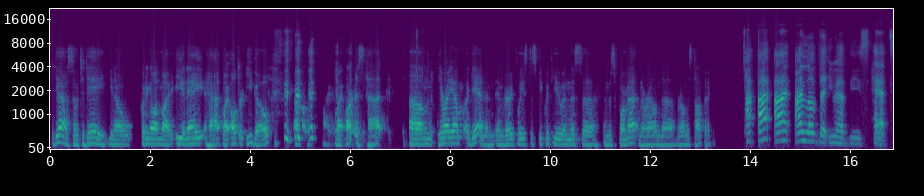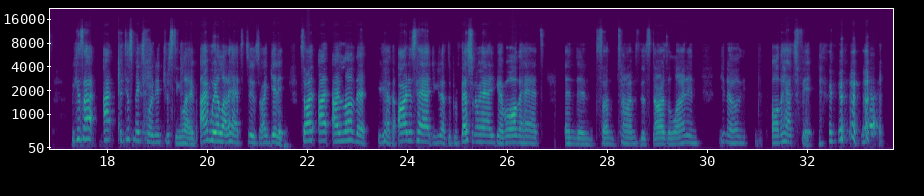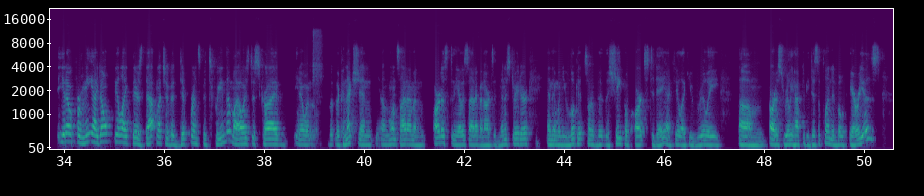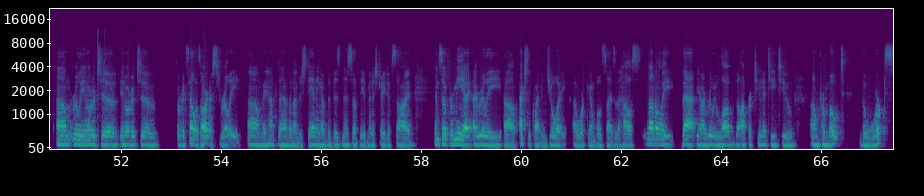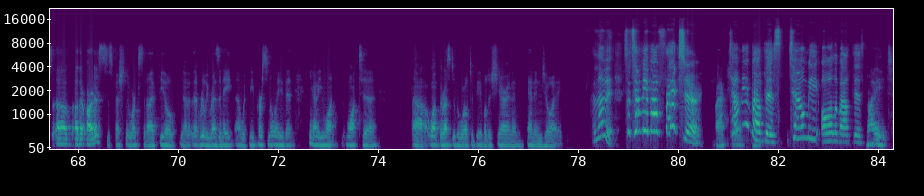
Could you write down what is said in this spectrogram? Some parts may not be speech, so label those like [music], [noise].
yeah, so today, you know, putting on my ENA hat, my alter ego, um, [laughs] my, my, artist hat, um, here I am again, and, and, very pleased to speak with you in this uh, in this format and around uh, around this topic. I, I I I love that you have these hats because I, I it just makes for an interesting life. I wear a lot of hats too, so I get it. So I I, I love that you can have the artist hat, you can have the professional hat, you can have all the hats, and then sometimes the stars align and you know all the hats fit. [laughs] yeah, you know, for me, I don't feel like there's that much of a difference between them. I always describe, you know, the, the connection on one side, I'm an artist, and the other side, I'm an arts administrator. And then when you look at sort of the, the shape of arts today, I feel like you really, um, artists really have to be disciplined in both areas, um, really, in order to, in order to sort of excel as artists, really. Um, they have to have an understanding of the business of the administrative side and so for me, I, I really uh, actually quite enjoy uh, working on both sides of the house. Not only that, you know, I really love the opportunity to um, promote the works of other artists, especially works that I feel, you know, that, that really resonate uh, with me personally. That you know, you want want to uh, want the rest of the world to be able to share and and enjoy. I love it. So tell me about fracture. Fracture. Tell me about this. Tell me all about this. Right.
